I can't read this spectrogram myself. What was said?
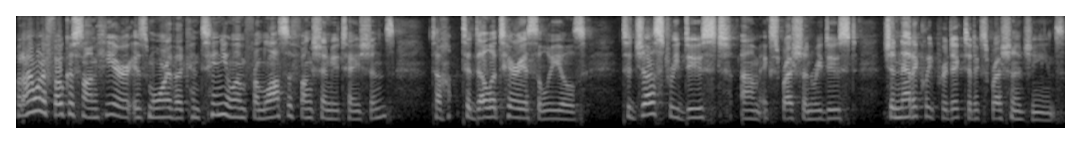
What I want to focus on here is more the continuum from loss of function mutations to, to deleterious alleles to just reduced um, expression, reduced genetically predicted expression of genes.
